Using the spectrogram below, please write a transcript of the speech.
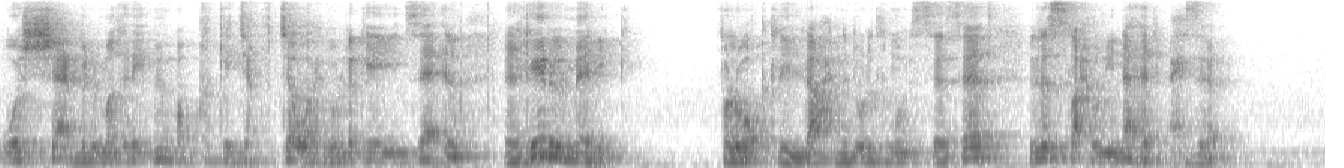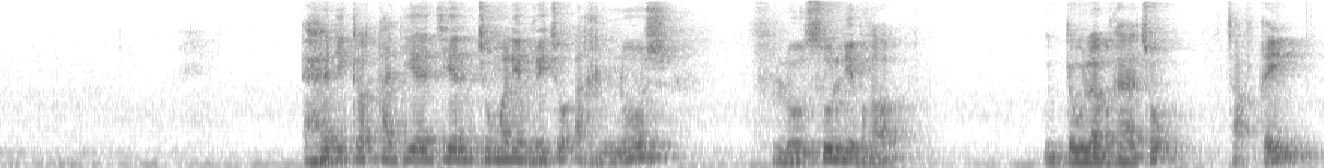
والشعب المغربي ما بقى كيتيق في حتى واحد ولا كيتسائل غير الملك. في الوقت اللي لا حنا دولة المؤسسات لا صلحوا لينا هاد الأحزاب. هذيك القضية ديال نتوما اللي بغيتو أخنوش فلوسو اللي بغاو. والدولة بغاتو متفقين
